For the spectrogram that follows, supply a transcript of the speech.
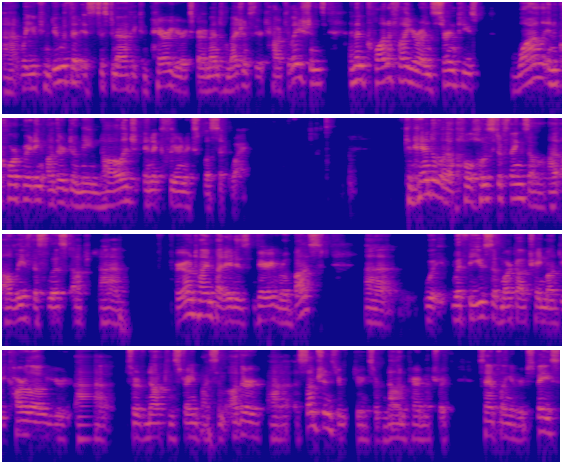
Uh, what you can do with it is systematically compare your experimental measurements with your calculations and then quantify your uncertainties while incorporating other domain knowledge in a clear and explicit way. Can handle a whole host of things. I'll, I'll leave this list up uh, for your own time, but it is very robust. Uh, with the use of Markov chain Monte Carlo, you're uh, sort of not constrained by some other uh, assumptions. You're doing sort of non-parametric sampling of your space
